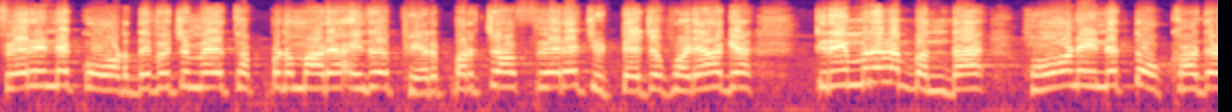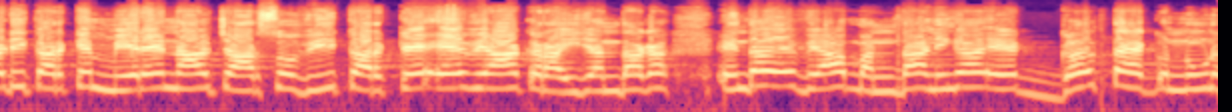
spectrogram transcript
ਫਿਰ ਇਹਨੇ ਕੋਰਟ ਦੇ ਵਿੱਚ ਮੇਰੇ ਥੱਪੜ ਮਾਰਿਆ ਇਹਦੇ ਫਿਰ ਪਰਚਾ ਫਿਰ ਇਹ ਚਿੱਟੇ 'ਚ ਫੜਿਆ ਗਿਆ। ਕ੍ਰਿਮੀਨਲ ਬੰਦਾ ਹੈ। ਹੁਣ ਇਹਨੇ ਧੋਖਾਧੜੀ ਕਰਕੇ ਮੇਰੇ ਨਾਲ 420 ਕਰਕੇ ਇਹ ਵਿਆਹ ਕਰਾਈ ਜਾਂਦਾਗਾ। ਇਹਦਾ ਇਹ ਵਿਆਹ ਬੰਦਾ ਨਹੀਂਗਾ ਇਹ ਗਲਤ ਹੈ ਕਾਨੂੰਨ।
